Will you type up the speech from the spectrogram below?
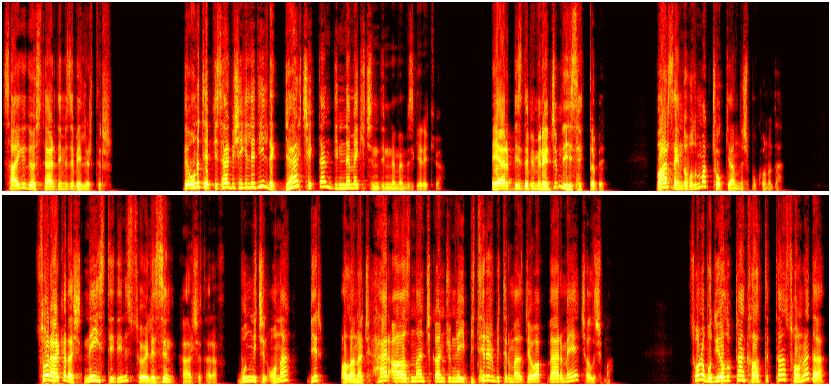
saygı gösterdiğimizi belirtir. Ve onu tepkisel bir şekilde değil de gerçekten dinlemek için dinlememiz gerekiyor. Eğer biz de bir müneccim değilsek tabii. Varsayımda bulunmak çok yanlış bu konuda. Sor arkadaş ne istediğini söylesin karşı taraf. Bunun için ona bir alan aç. Her ağzından çıkan cümleyi bitirir bitirmez cevap vermeye çalışma. Sonra bu diyalogtan kalktıktan sonra da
